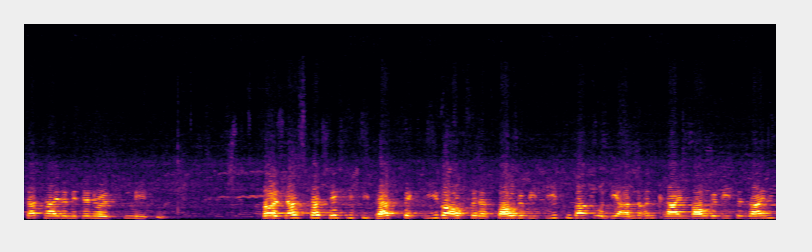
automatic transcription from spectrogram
Stadtteile mit den höchsten Mieten. Soll das tatsächlich die Perspektive auch für das Baugebiet Dietenbach und die anderen kleinen Baugebiete sein?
